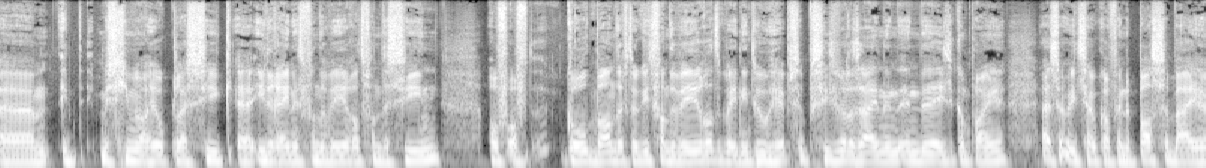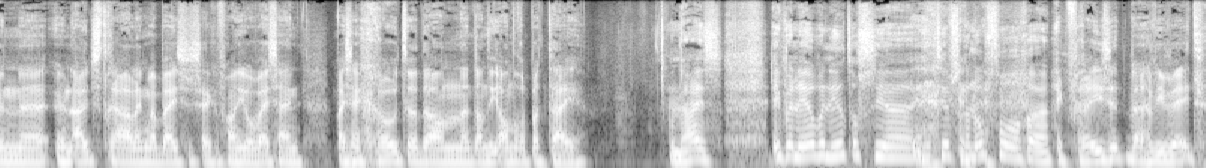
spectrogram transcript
Um, ik, misschien wel heel klassiek. Uh, iedereen is van de wereld, van de scene. Of, of Goldband heeft ook iets van de wereld. Ik weet niet hoe hip ze precies willen zijn in, in deze campagne. Uh, zoiets zou ik wel vinden passen bij hun, uh, hun uitstraling. Waarbij ze zeggen van, joh, wij zijn, wij zijn groter dan, dan die andere partijen. Nice. Ik ben heel benieuwd of ze je, je tips gaan opvolgen. ik vrees het, maar wie weet.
